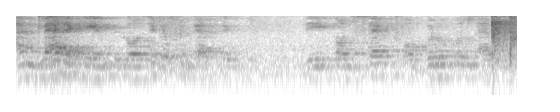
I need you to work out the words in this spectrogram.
I'm glad I came because it is fantastic. The concept of Gurukul as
